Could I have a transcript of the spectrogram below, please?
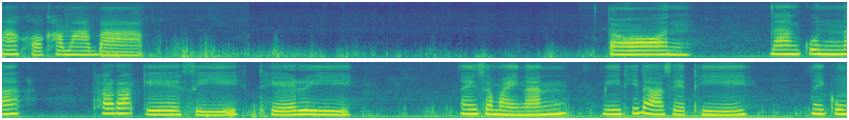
มาขอขมาบาป ตอน นางกุณณทรเกสีเถรี ในสมัยนั้นมีธิดาเศรษฐี ในกรุง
